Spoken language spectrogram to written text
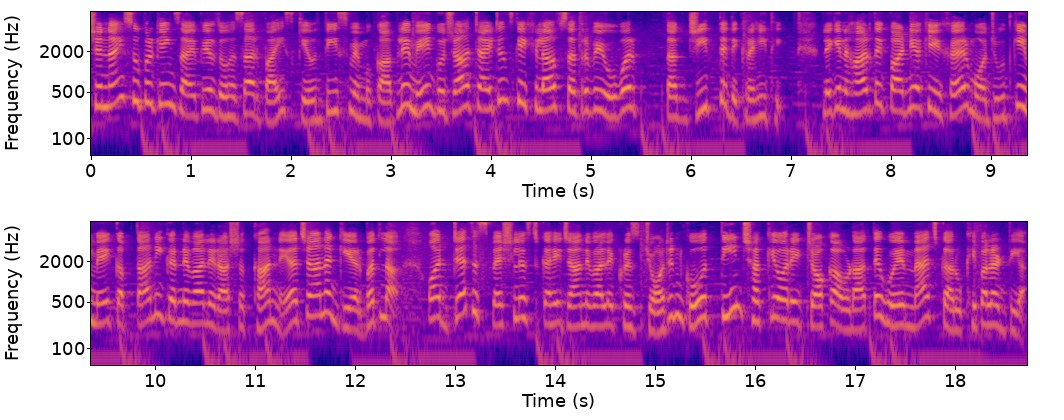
चेन्नई सुपर किंग्स आईपीएल 2022 के उनतीसवें मुकाबले में गुजरात टाइटंस के खिलाफ सत्रहवें ओवर तक जीतते दिख रही थी। लेकिन हार्दिक पांड्या की खैर मौजूदगी में कप्तानी करने वाले राशिद खान ने अचानक गियर बदला और डेथ स्पेशलिस्ट कहे जाने वाले क्रिस जॉर्डन को तीन छक्के और एक चौका उड़ाते हुए मैच का रुखी पलट दिया।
